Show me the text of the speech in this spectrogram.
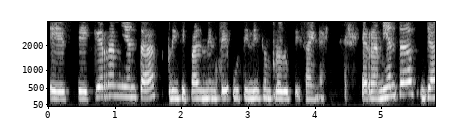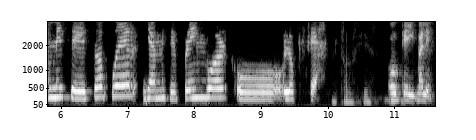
este, ¿qué herramientas principalmente utiliza un product designer? Herramientas, llámese software, llámese framework o lo que sea. Ok, vale.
